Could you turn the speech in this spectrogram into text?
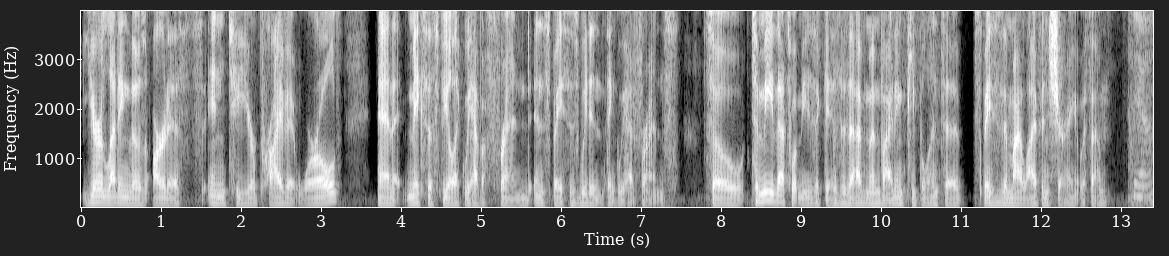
you're letting those artists into your private world and it makes us feel like we have a friend in spaces we didn't think we had friends. So to me that's what music is is i'm inviting people into spaces in my life and sharing it with them yeah,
